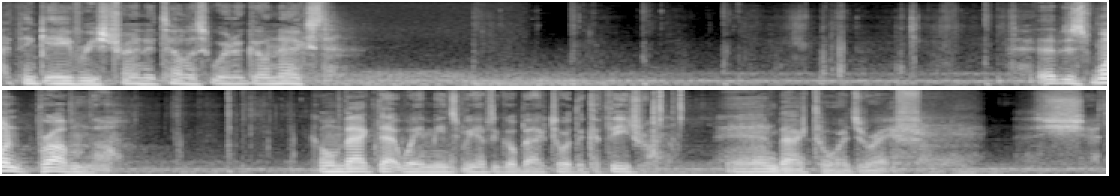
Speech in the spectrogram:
I think Avery's trying to tell us where to go next. Uh, There's one problem, though. Going back that way means we have to go back toward the cathedral. And back towards Rafe. Shit.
